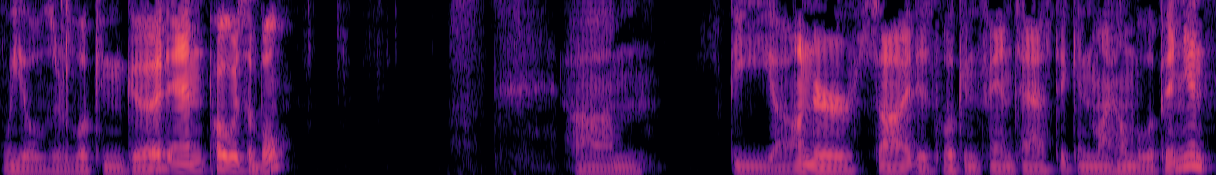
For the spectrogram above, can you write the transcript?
Wheels are looking good and posable. Um, the uh, underside is looking fantastic in my humble opinion.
